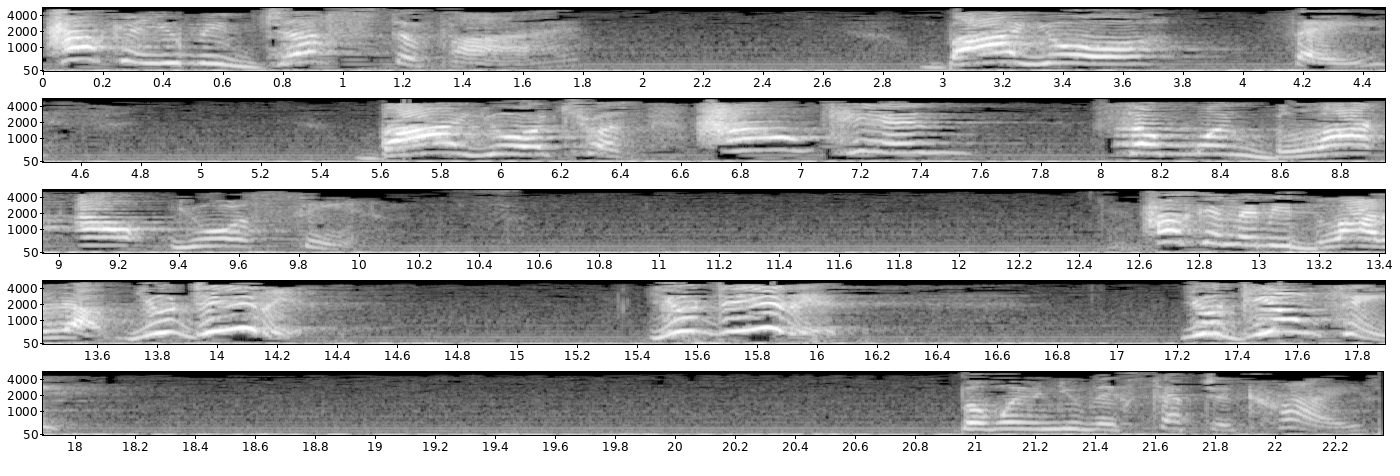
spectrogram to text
How can you be justified by your faith, by your trust? How can someone blot out your sins? How can they be blotted out? You did it. You did it. You're guilty. But when you've accepted Christ,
